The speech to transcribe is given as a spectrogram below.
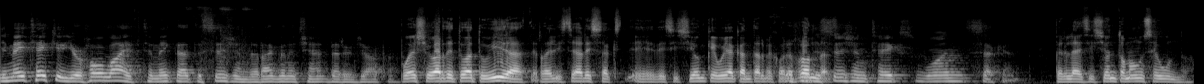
It may take you your whole life to make that decision that I'm going to chant better japa. Puede llevarte toda tu vida realizar esa eh, decisión que voy a cantar mejores But the rondas, decision takes one second. pero la decisión toma un segundo.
